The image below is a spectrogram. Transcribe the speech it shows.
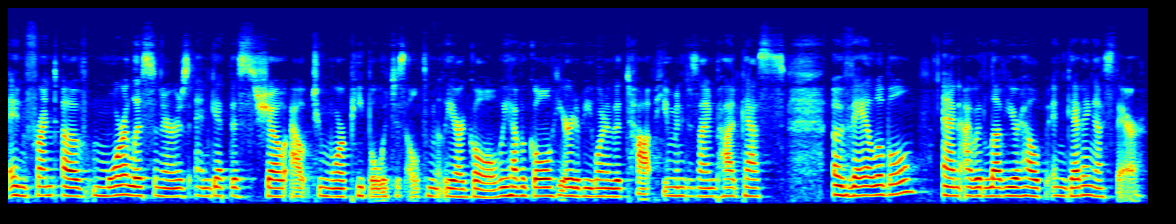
in front of more listeners and get this show out to more people, which is ultimately our goal. We have a goal here to be one of the top human design podcasts available, and I would love your help in getting us there.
